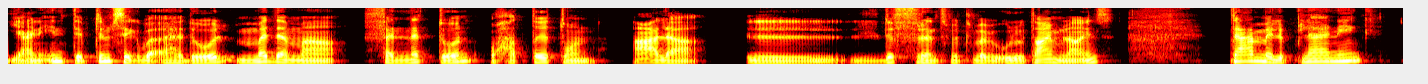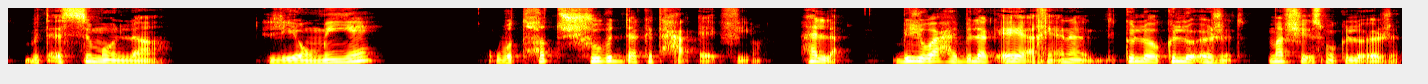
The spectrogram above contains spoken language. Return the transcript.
يعني أنت بتمسك بقى هدول مدى ما فندتهم وحطيتهم على ال different مثل ما بيقولوا timelines تعمل planning بتقسمهم لليومية وبتحط شو بدك تحقق فيهم. هلأ بيجي واحد بيقول لك إيه يا أخي أنا كله كله urgent ما في شيء اسمه كله urgent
